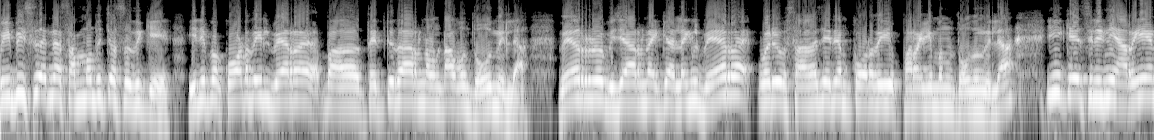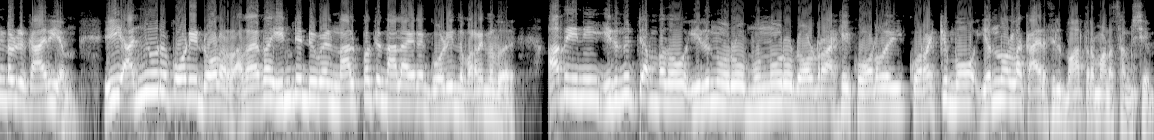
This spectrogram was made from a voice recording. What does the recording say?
ബി ബി സി തന്നെ സംബന്ധിച്ച സ്ഥിതിക്ക് ഇനിയിപ്പോൾ കോടതിയിൽ വേറെ തെറ്റിദ്ധാരണ ഉണ്ടാവും തോന്നുന്നില്ല. വേറൊരു വിചാരണയ്ക്ക് അല്ലെങ്കിൽ വേറെ ഒരു സാഹചര്യം കോടതി പറയുമെന്ന് തോന്നുന്നില്ല. ഈ കേസിൽ ഇനി അറിയേണ്ട ഒരു കാര്യം ഈ അഞ്ഞൂറ് കോടി ഡോളർ അതായത് ഇന്ത്യൻ രൂപയിൽ നാൽപ്പത്തി നാലായിരം അമ്പതിനായിരം കോടി എന്ന് പറയുന്നത്. അത് ഇനി ഇരുന്നൂറ്റമ്പതോ ഇരുന്നൂറോ മുന്നൂറോ ഡോളറാക്കി കോടതി കുറയ്ക്കുമോ എന്നുള്ള കാര്യത്തിൽ മാത്രമാണ് സംശയം.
